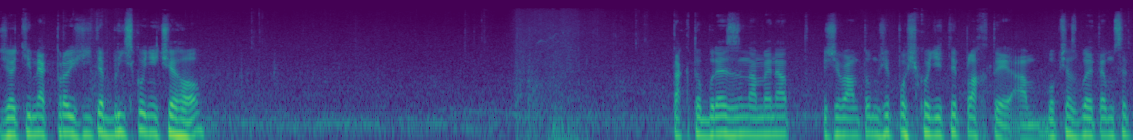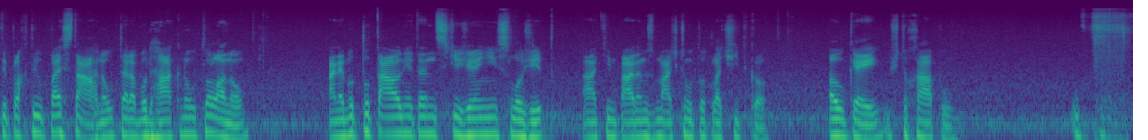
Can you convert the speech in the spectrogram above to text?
Že tím, jak projíždíte blízko něčeho, tak to bude znamenat, že vám to může poškodit ty plachty a občas budete muset ty plachty úplně stáhnout, teda odháknout to lano, anebo totálně ten stěžení složit a tím pádem zmáčknout to tlačítko. OK, už to chápu. Uf.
